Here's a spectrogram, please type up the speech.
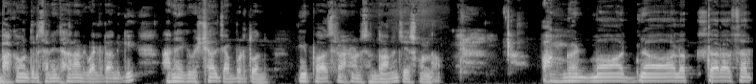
భగవంతుని సన్నిధానానికి వెళ్ళడానికి అనేక విషయాలు చెప్పబడుతోంది ఈ పాసురాన్ని అనుసంధానం చేసుకుందాం அங்கன்மாஜாலத்தரசர்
